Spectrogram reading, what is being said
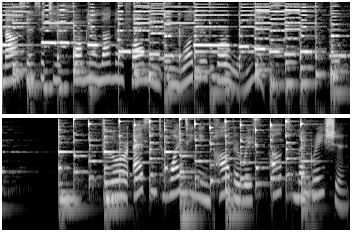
Non-sensitive formula forming in water for 5 minutes. Fluorescent whitening powder with migration.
